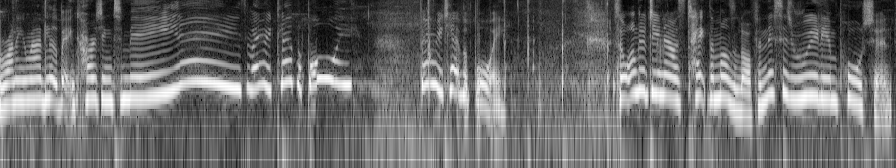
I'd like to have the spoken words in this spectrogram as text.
Running around a little bit, encouraging to me. Yay, he's a very clever boy. Very clever boy. So what I'm going to do now is take the muzzle off and this is really important.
